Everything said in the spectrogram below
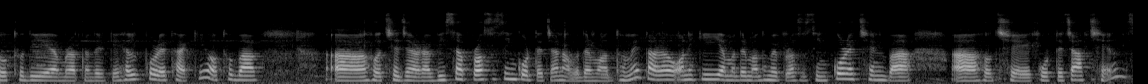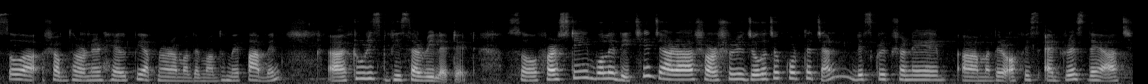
তথ্য দিয়ে আমরা আপনাদেরকে হেল্প করে থাকি অথবা হচ্ছে যারা ভিসা প্রসেসিং করতে চান আমাদের মাধ্যমে, তারা অনেকেই আমাদের মাধ্যমে প্রসেসিং করেছেন বা হচ্ছে করতে চাচ্ছেন। সো সব ধরনের হেল্পই আপনারা আমাদের মাধ্যমে পাবেন ট্যুরিস্ট ভিসা রিলেটেড সো ফার্স্টেই বলে দিচ্ছি, যারা সরাসরি যোগাযোগ করতে চান ডিসক্রিপশনে আমাদের অফিস অ্যাড্রেস দেওয়া আছে,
